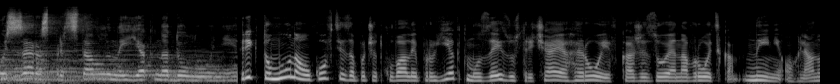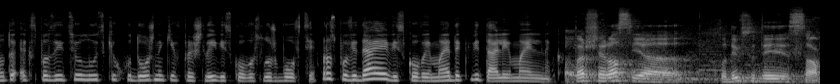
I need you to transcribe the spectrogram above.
Ось зараз представлений як на долоні. Рік тому науковці започаткували проєкт Музей зустрічає героїв, каже Зоя Навроцька. Нині оглянути експозицію луцьких художників прийшли військовослужбовці, розповідає військовий медик Віталій Мельник. Перший раз я ходив сюди сам,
